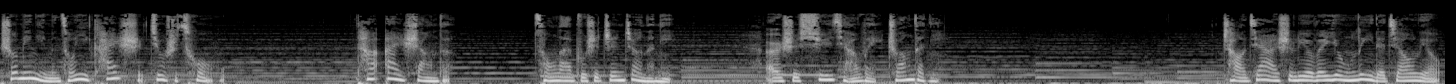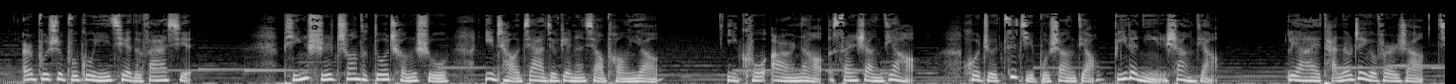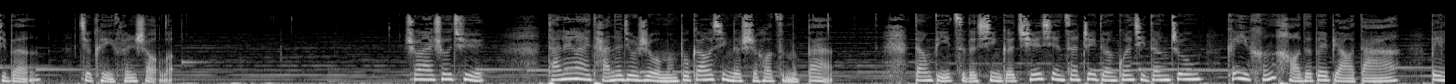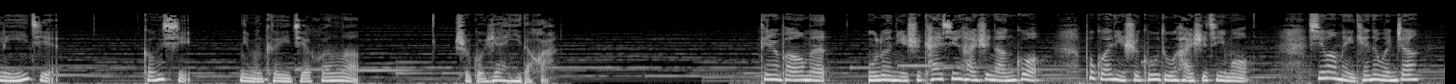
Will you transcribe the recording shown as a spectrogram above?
说明你们从一开始就是错误。他爱上的，从来不是真正的你，而是虚假伪装的你。吵架是略微用力的交流，而不是不顾一切的发泄。平时装的多成熟，一吵架就变成小朋友，一哭二闹三上吊，或者自己不上吊，逼着你上吊。恋爱谈到这个份儿上，基本就可以分手了。说来说去，谈恋爱谈的就是我们不高兴的时候怎么办。当彼此的性格缺陷在这段关系当中可以很好的被表达、被理解，恭喜。你们可以结婚了，如果愿意的话。听众朋友们，无论你是开心还是难过，不管你是孤独还是寂寞，希望每天的文章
